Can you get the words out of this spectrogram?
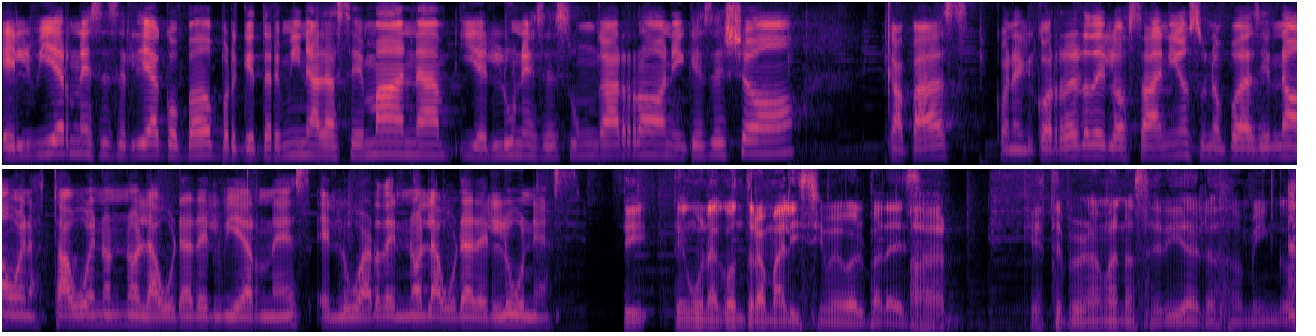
el viernes es el día copado porque termina la semana y el lunes es un garrón y qué sé yo, capaz con el correr de los años uno puede decir, no, bueno, está bueno no laburar el viernes en lugar de no laburar el lunes. Sí, tengo una contra malísima igual para eso. A ver. Que este programa no sería de los domingos,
